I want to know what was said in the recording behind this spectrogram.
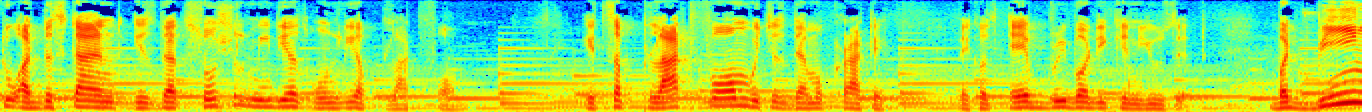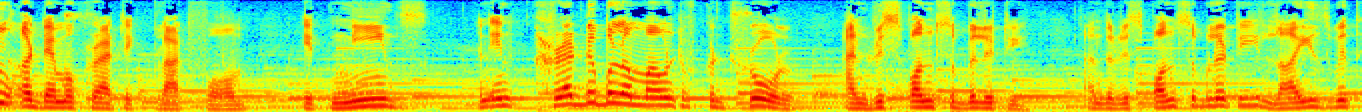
to understand is that social media is only a platform. It's a platform which is democratic because everybody can use it. But being a democratic platform, it needs an incredible amount of control and responsibility. And the responsibility lies with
